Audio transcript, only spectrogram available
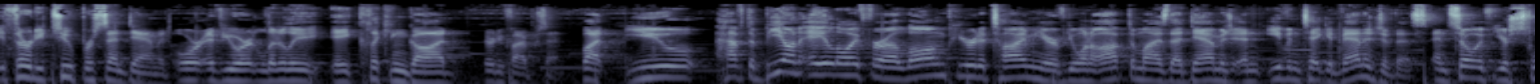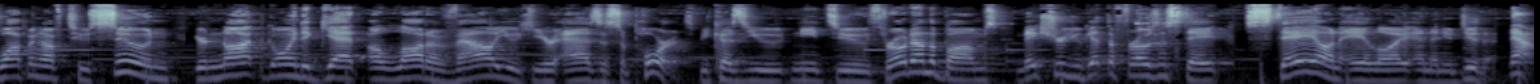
32% damage. Or if you are literally a clicking god, 35%. But you have to be on Aloy for a long period of time here if you want to optimize that damage and even take advantage of this. And so if you're swapping off too soon, you're not going to get a lot of value here as a support because you need to throw down the bombs, make sure you get the frozen state, stay on Aloy, and then you do that. Now,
